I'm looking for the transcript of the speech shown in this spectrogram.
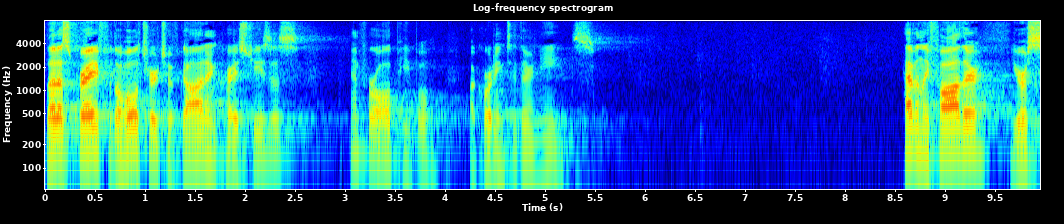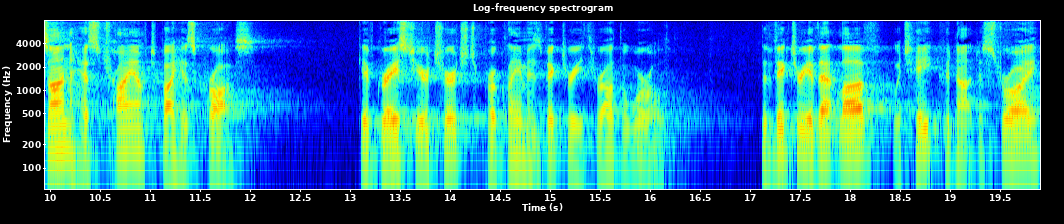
Let us pray for the whole church of God in Christ Jesus and for all people according to their needs. Heavenly Father, your Son has triumphed by his cross. Give grace to your church to proclaim his victory throughout the world. The victory of that love which hate could not destroy,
